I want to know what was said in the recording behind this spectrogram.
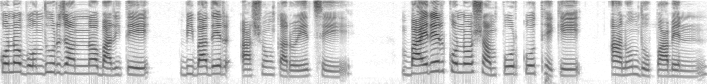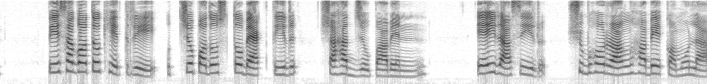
কোনো বন্ধুর জন্য বাড়িতে বিবাদের আশঙ্কা রয়েছে। বাইরের কোনো সম্পর্ক থেকে আনন্দ পাবেন। পেশাগত ক্ষেত্রে উচ্চপদস্থ ব্যক্তির সাহায্য পাবেন। এই রাশির শুভ রং হবে কমলা,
